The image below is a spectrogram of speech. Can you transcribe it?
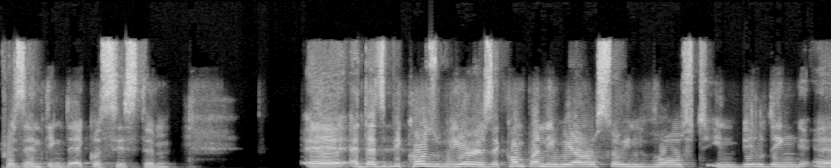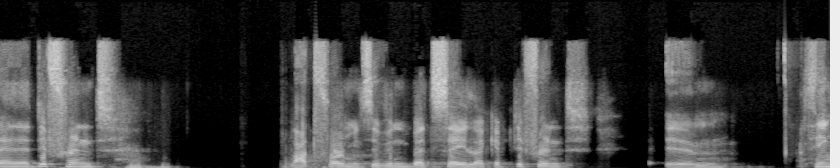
presenting the ecosystem uh, and that's because we are as a company we are also involved in building a different platform is even let's say like a different um, thing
